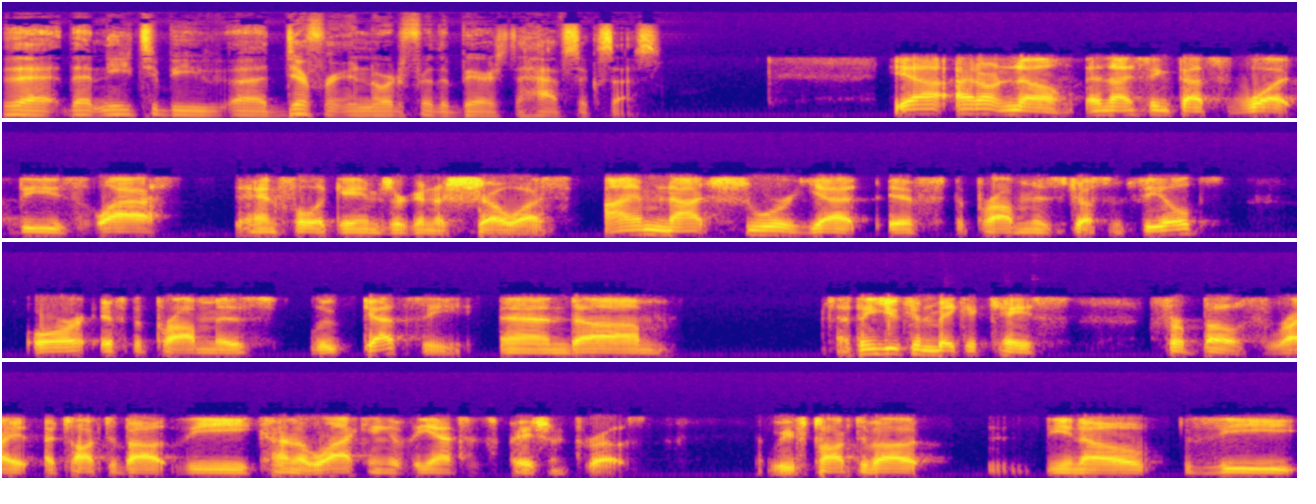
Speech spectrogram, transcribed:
that that need to be uh, different in order for the Bears to have success? Yeah, I don't know, and I think that's what these last handful of games are going to show us. I'm not sure yet if the problem is Justin Fields or if the problem is Luke Getsy, and um, I think you can make a case for both. Right? I talked about the kind of lacking of the anticipation throws. We've talked about you know the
